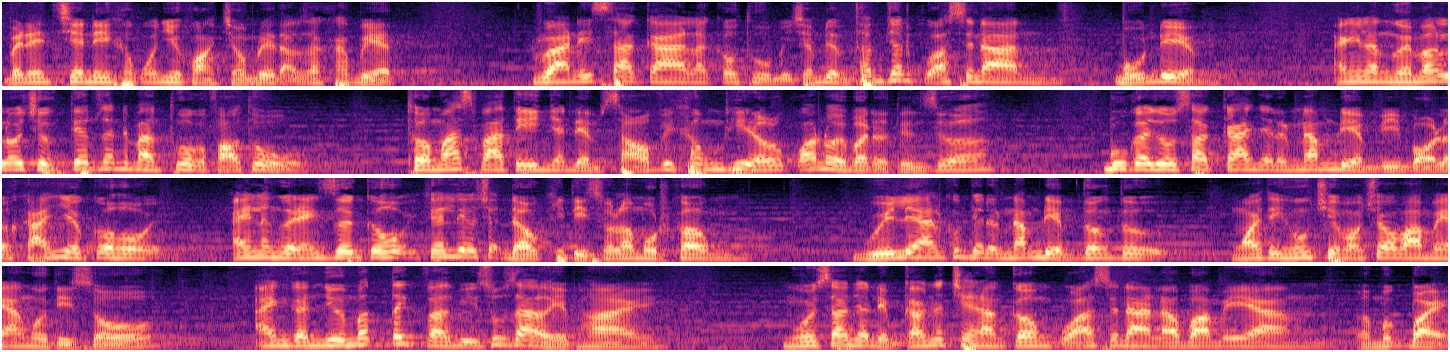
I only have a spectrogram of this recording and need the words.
Vậy nên Tierney không có nhiều khoảng trống để tạo ra khác biệt. Granit Xhaka là cầu thủ bị chấm điểm thấp nhất của Arsenal, 4 điểm. Anh là người mang lỗi trực tiếp dẫn đến bàn thua của pháo thủ Thomas Partey nhận điểm 6 vì không thi đấu quá nổi bật ở tuyến giữa. Bukayo Saka nhận được 5 điểm vì bỏ lỡ khá nhiều cơ hội. Anh là người đánh rơi cơ hội kết liễu trận đấu khi tỷ số là 1-0. Willian cũng nhận được 5 điểm tương tự Ngoài tình huống chuyển bóng cho Aubameyang một tỷ số, anh gần như mất tích và bị rút ra ở hiệp 2. Ngôi sao nhận điểm cao nhất trên hàng công của Arsenal là Aubameyang ở mức 7.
